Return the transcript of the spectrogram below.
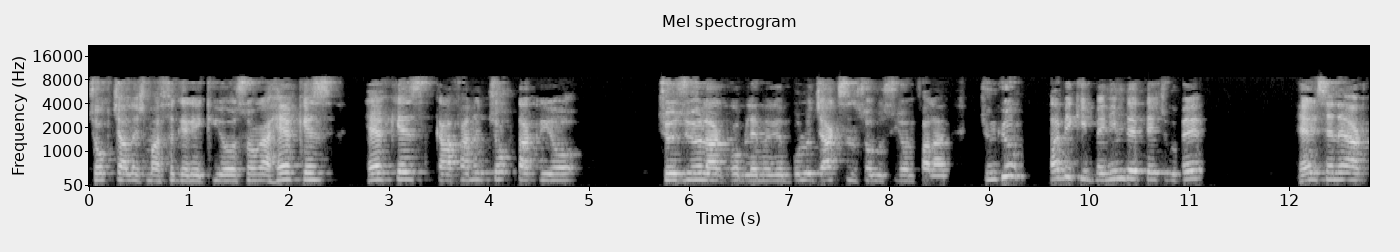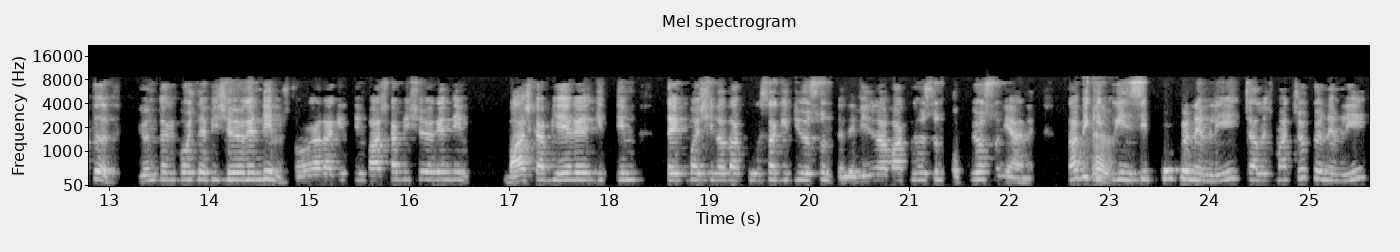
çok çalışması gerekiyor. Sonra herkes herkes kafanı çok takıyor. Çözüyorlar problemleri. Bulacaksın solüsyon falan. Çünkü tabii ki benim de tecrübe her sene arttı. Günter Boş'ta bir şey öğrendim. Sonra da gittim başka bir şey öğrendim. Başka bir yere gittim. Tek başına da kursa gidiyorsun. Televizyona bakıyorsun. Okuyorsun yani. Tabii ki Evet. prensip çok önemli. Çalışma çok önemli.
